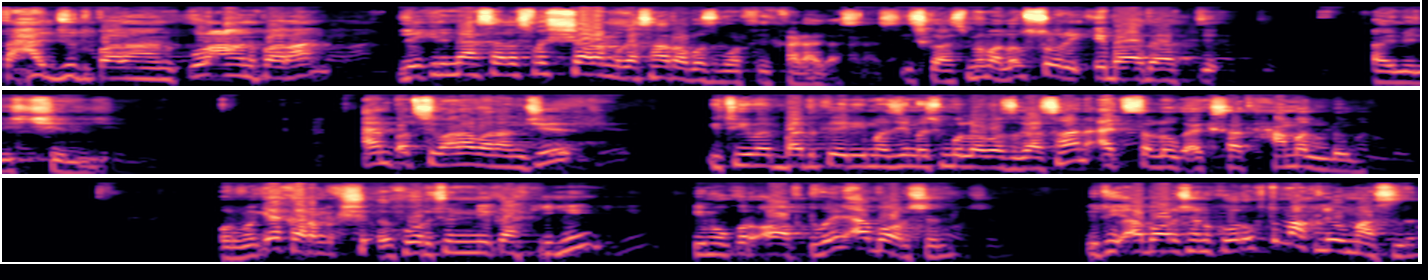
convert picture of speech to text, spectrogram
تحجُد پَران قۄران پَران لیکِن مےٚ ہسا ٲس وۄنۍ شرم گژھان رۄبَس برونٛٹھ کَنۍ کھڑا گژھان یہِ چھُ مےٚ مطلب سورُے عبادت تہِ مےٚ نِش چھِنہٕ اَمہِ پَتہٕ چھِ وَنان وَنان چھِ یِتھُے وۄنۍ بدکٲری منٛز یِم ٲسۍ مُلوث گژھان اَتہِ ہسا لوٚگ اَکہِ ساتہٕ حمل اور وۄنۍ کیاہ کَران ہورٕ چھُنہٕ نِکاح کِہینۍ یِمو کوٚر آفٹ وۄنۍ ایبارشن یِتھُے ایبارشن کوٚرُکھ تہٕ مۄکلیو مَسلہٕ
